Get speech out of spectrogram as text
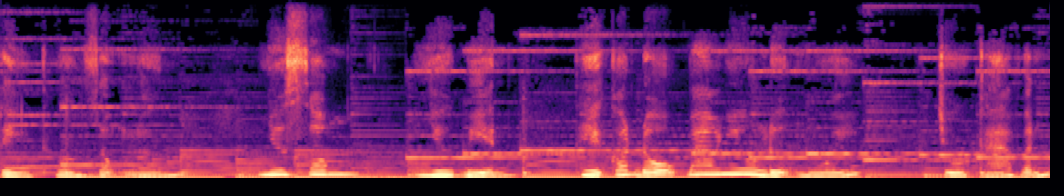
tình thương rộng lớn như sông, như biển thì có đổ bao nhiêu lượng muối? Chú cá vẫn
